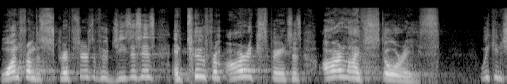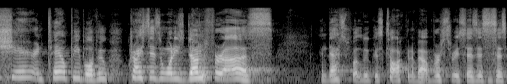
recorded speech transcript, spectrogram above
one, from the scriptures of who Jesus is, and two, from our experiences, our life stories. We can share and tell people of who Christ is and what he's done for us. And that's what Luke is talking about. Verse 3 says this It says,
